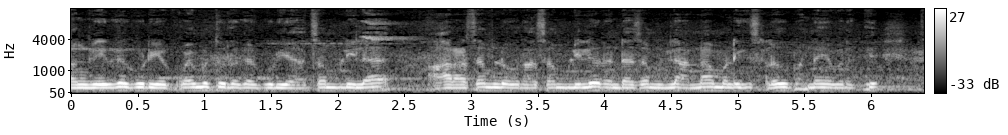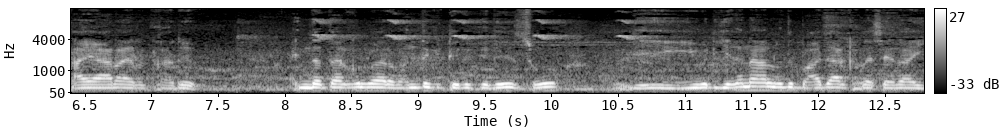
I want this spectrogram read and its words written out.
அங்கே இருக்கக்கூடிய கோயம்புத்தூரில் இருக்கக்கூடிய அசம்பிளியில் ஆறு அசம்பிளி ஒரு அசம்பிளியில் ரெண்டு அசம்பிளியில் அண்ணாமலைக்கு செலவு பண்ண இவருக்கு தயாராக இருக்காரு. இந்த தகவல் வேறு வந்துக்கிட்டு இருக்குது. ஸோ இவர் எதனால் வந்து பாஜகவில் சேர்ந்தால்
